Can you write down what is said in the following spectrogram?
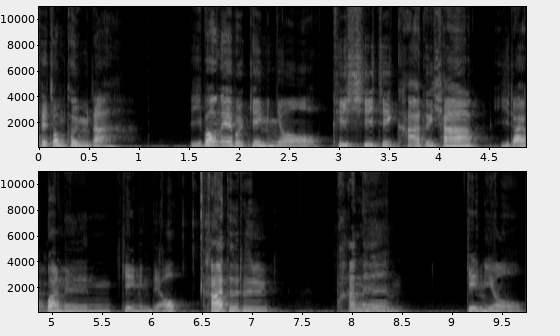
대점토입니다. 이번에 해볼 게임은요 TCG 카드샵이라고 하는 게임인데요. 카드를 파는 게임이요.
